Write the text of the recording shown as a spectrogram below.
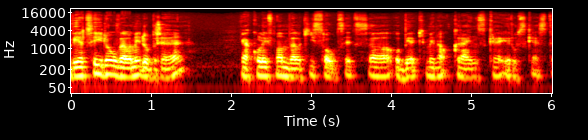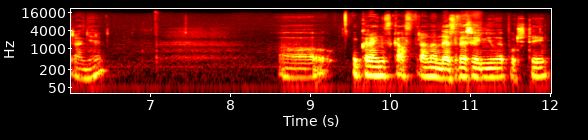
věci jdou velmi dobře, jakkoliv mám velký soucit s oběťmi na ukrajinské i ruské straně. Ukrajinská strana nezveřejňuje počty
